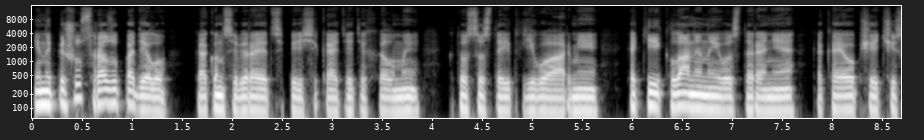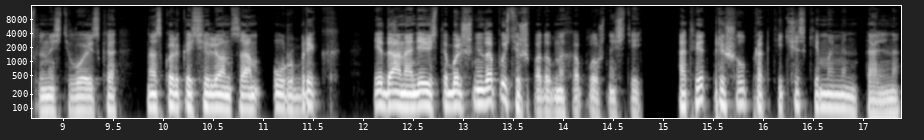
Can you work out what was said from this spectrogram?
и напишу сразу по делу, как он собирается пересекать эти холмы, кто состоит в его армии, какие кланы на его стороне, какая общая численность войска, насколько силен сам Урбрик. И да, надеюсь, ты больше не допустишь подобных оплошностей. Ответ пришел практически моментально.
